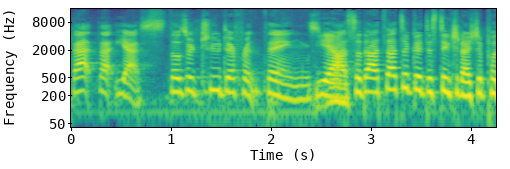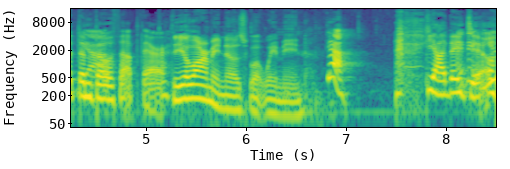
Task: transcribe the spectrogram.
that that yes those are two different things Yeah, so that's that's a good distinction. I should put them Yeah. both up there. the alarmy knows what we mean yeah Yeah, they do. you,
